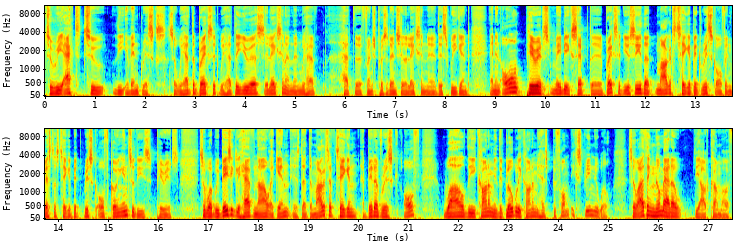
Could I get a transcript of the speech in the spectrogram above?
to react to the event risks. So we had the Brexit, we had the U.S. election, and then we have had the French presidential election uh, this weekend. And in all periods, maybe except uh, Brexit, you see that markets take a bit risk off, investors take a bit risk off going into these periods. So what we basically have now again is that the markets have taken a bit of risk off while the economy, the global economy has performed extremely well. So I think no matter the outcome of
